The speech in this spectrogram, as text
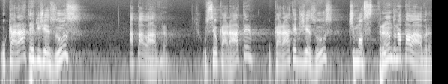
o caráter de Jesus, a palavra. O seu caráter, o caráter de Jesus, te mostrando na palavra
